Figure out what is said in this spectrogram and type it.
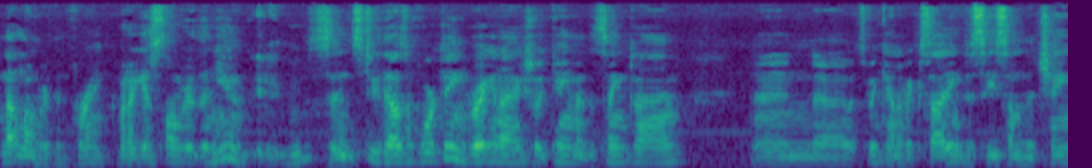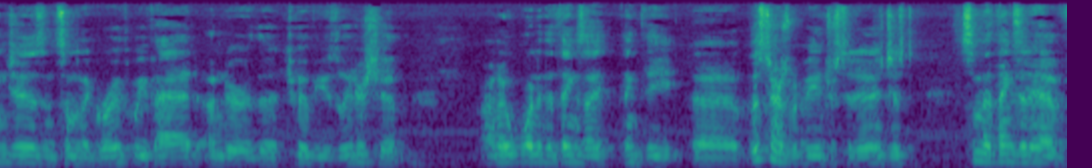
not longer than Frank, but I guess longer than you since 2014. Greg and I actually came at the same time, and uh, it's been kind of exciting to see some of the changes and some of the growth we've had under the two of you's leadership. I know one of the things I think the uh, listeners would be interested in is just some of the things that have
